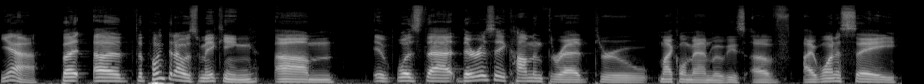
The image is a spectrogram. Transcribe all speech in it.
Yeah, but uh, the point that I was making um, it was that there is a common thread through Michael Mann movies of I want to say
